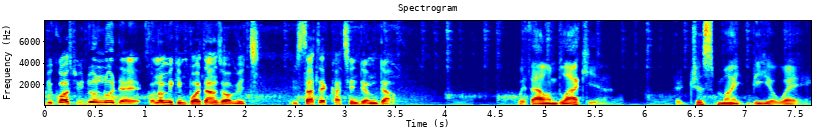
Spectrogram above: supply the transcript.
Because we don't know the economic importance of it, we started cutting them down. With Allanblackia, there just might be a way.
